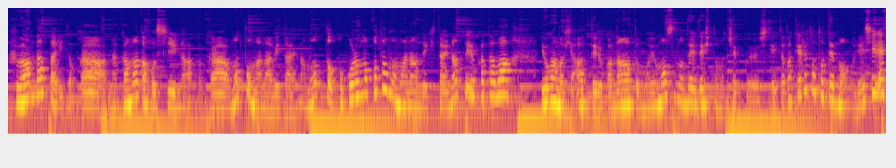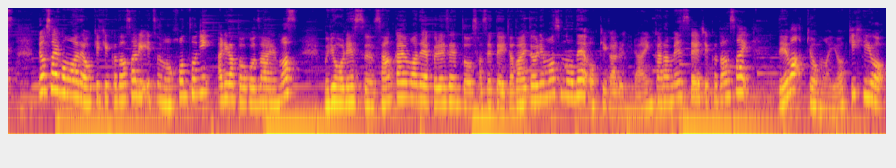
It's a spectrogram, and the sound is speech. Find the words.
不安だったりとか仲間が欲しいなとかもっと学びたいなもっと心のことも学んでいきたいなっていう方はヨガの日合ってるかなと思いますので是非ともチェックしていただけるととても嬉しいです。では最後までお聴きくださりいつも本当にありがとうございます。無料レッスン3回までプレゼントをさせていただいておりますのでお気軽に LINE からメッセージください。では今日も良き日を。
